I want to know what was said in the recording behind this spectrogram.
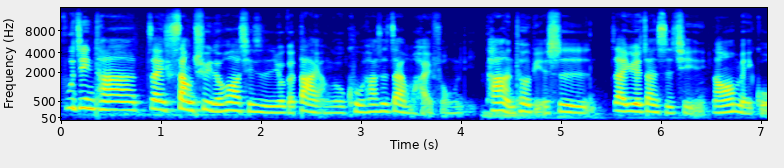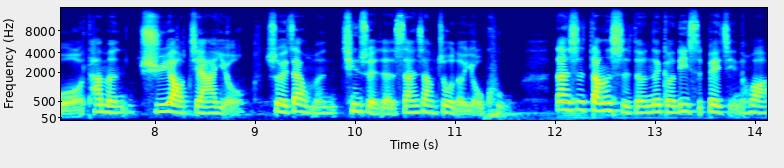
附近它再上去的话，其实有个大洋油库，它是在我们海风里。它很特别，是在越战时期，然后美国他们需要加油，所以在我们清水的山上做的油库。但是当时的那个历史背景的话，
